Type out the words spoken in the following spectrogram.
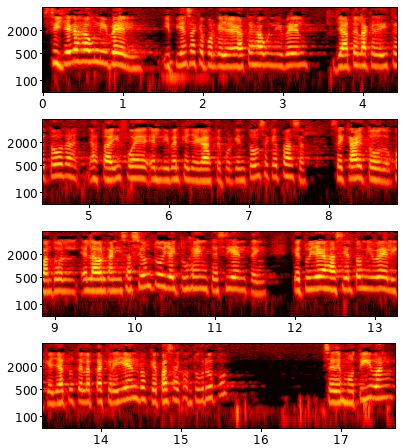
Si llegas a un nivel y piensas que porque llegaste a un nivel ya te la creíste toda, hasta ahí fue el nivel que llegaste, porque entonces ¿qué pasa? Se cae todo. Cuando la organización tuya y tu gente sienten que tú llegas a cierto nivel y que ya tú te la estás creyendo, ¿qué pasa con tu grupo? Se desmotivan,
